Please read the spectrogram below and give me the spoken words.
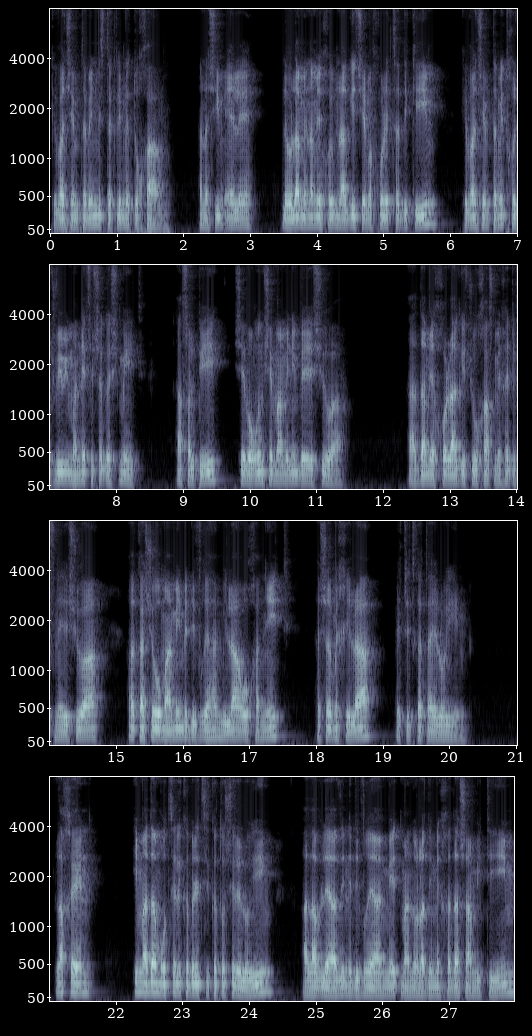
כיוון שהם תמיד מסתכלים לתוכם. אנשים אלה לעולם אינם יכולים להגיד שהם הפכו לצדיקים, כיוון שהם תמיד חושבים עם הנפש הגשמית, אף על פי שהם אומרים שהם מאמינים בישוע. האדם יכול להגיד שהוא חף מחטא לפני ישוע, רק כאשר הוא מאמין בדברי המילה הרוחנית, אשר מכילה את צדקת האלוהים. לכן, אם האדם רוצה לקבל את צדקתו של אלוהים, עליו להאזין לדברי האמת מהנולדים מחדש האמיתיים,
